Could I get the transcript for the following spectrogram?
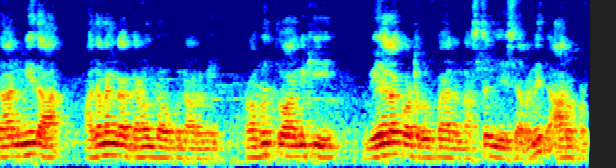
దాని మీద అదనంగా గనులు తవ్వుకున్నారని ప్రభుత్వానికి వేల కోట్ల రూపాయల నష్టం చేశారని ఆరోపణ.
